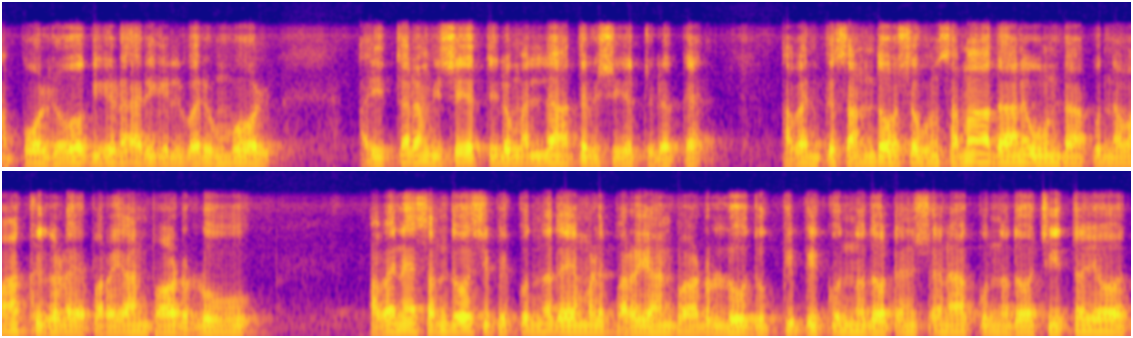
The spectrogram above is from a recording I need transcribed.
അപ്പോൾ രോഗിയുടെ അരികിൽ വരുമ്പോൾ ഇത്തരം വിഷയത്തിലും അല്ലാത്ത വിഷയത്തിലൊക്കെ അവൻക്ക് സന്തോഷവും സമാധാനവും ഉണ്ടാക്കുന്ന വാക്കുകളെ പറയാൻ പാടുള്ളൂ. അവനെ സന്തോഷിപ്പിക്കുന്നതേ നമ്മൾ പറയാൻ പാടുള്ളൂ. ദുഃഖിപ്പിക്കുന്നതോ ടെൻഷനാക്കുന്നതോ ചീത്തയോ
